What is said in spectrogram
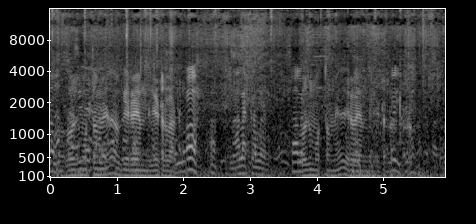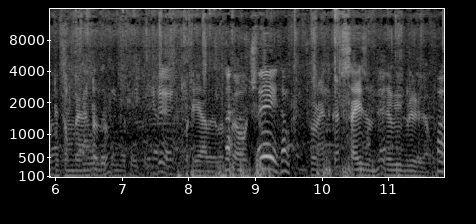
దో. రోజు మొత్తం మీద ఒక ఇరవై ఎనిమిది లీటర్లు అంటారు. రోజు మొత్తం మీద ఇరవై ఎనిమిది లీటర్లు అంటారు ఒకటి తొంభై అంటారు ఒకటి యాభై వరకు కావచ్చు. చూడండి ఎందుకంటే సైజ్ ఉంది హెవీ బ్రీడ్ కాబట్టి. ఆ,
